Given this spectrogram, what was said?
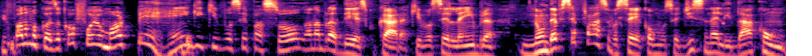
Me fala uma coisa, qual foi o maior perrengue que você passou lá na Bradesco, cara? Que você lembra? Não deve ser fácil você, como você disse, né, lidar com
